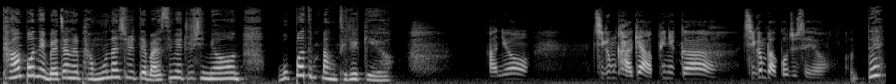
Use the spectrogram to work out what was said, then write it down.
다음번에 매장을 방문하실 때 말씀해 주시면 못 받은 빵 드릴게요. 아니요. 지금 가게 앞이니까 지금 바꿔 주세요. 네?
